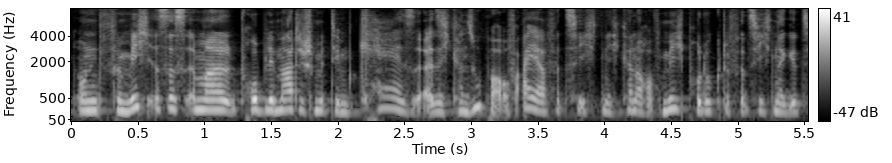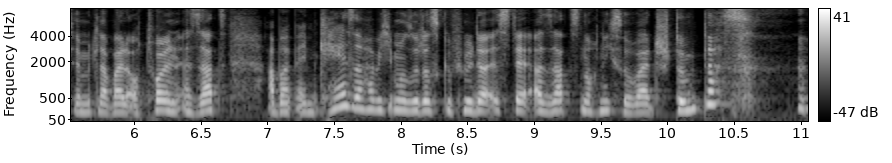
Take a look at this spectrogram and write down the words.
Und für mich ist es immer problematisch mit dem Käse. Also ich kann super auf Eier verzichten, ich kann auch auf Milchprodukte verzichten, da gibt es ja mittlerweile auch tollen Ersatz. Aber beim Käse habe ich immer so das Gefühl, da ist der Ersatz noch nicht so weit. Stimmt das?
